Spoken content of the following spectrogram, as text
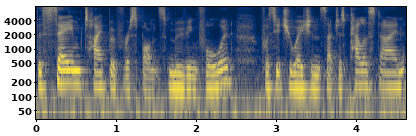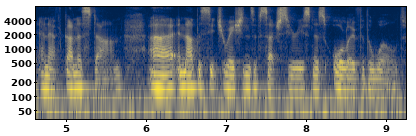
the same type of response moving forward for situations such as Palestine and Afghanistan uh, and other situations of such seriousness all over the world.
